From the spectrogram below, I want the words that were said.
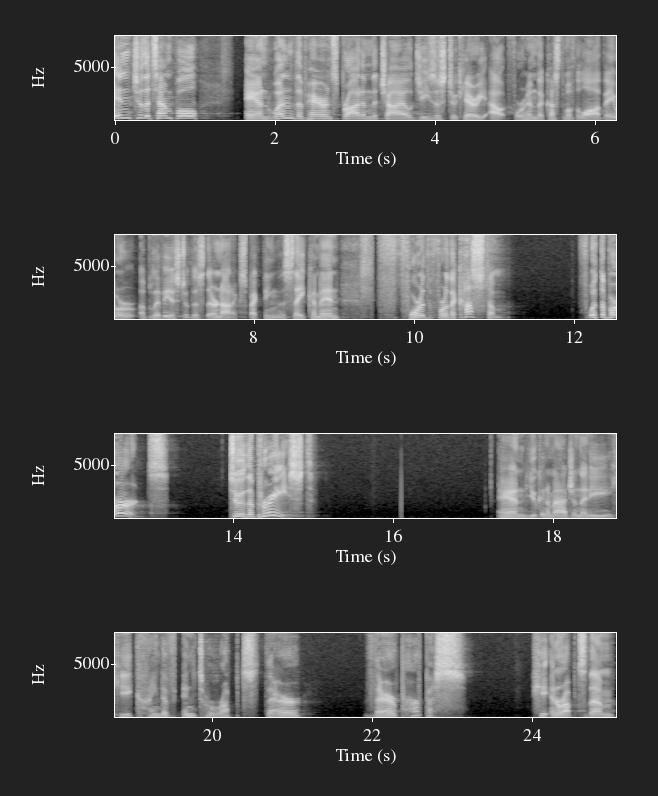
into the temple. And when the parents brought in the child Jesus to carry out for him the custom of the law, they were oblivious to this. They're not expecting this. They come in for the, for the custom with the birds to the priest. And you can imagine that he, he kind of interrupts their, their purpose. He interrupts them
